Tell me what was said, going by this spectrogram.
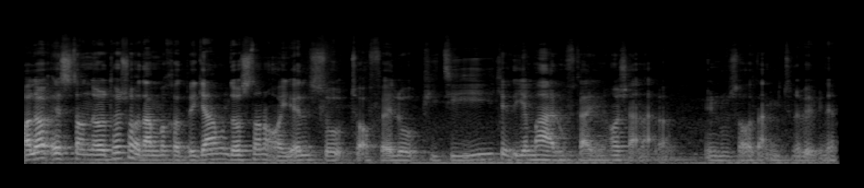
حالا استانداردهاش آدم بخواد بگم اون داستان آیلس و TOEFL و PTE که دیگه معروف ترین هاشن الان. این روزها آدم می‌تونه ببینه.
